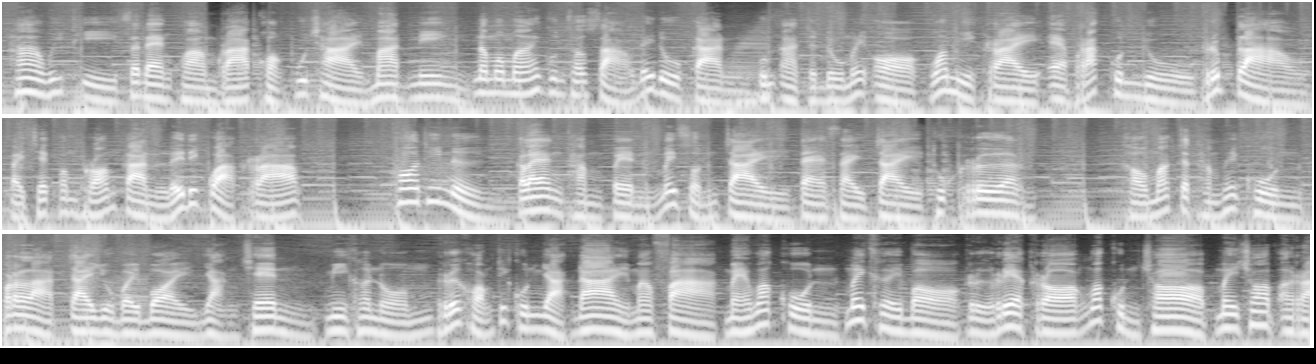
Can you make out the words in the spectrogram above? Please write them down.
5 วิธีแสดงความรักของผู้ชายมาดนิ่งนำมามาให้คุณสาวๆ ได้ดูกัน คุณอาจจะดูไม่ออกว่ามีใครแอบรักคุณอยู่หรือเปล่า ไปเช็คพร้อมๆกันเลยดีกว่าครับ ข้อที่ 1 แกล้งทำเป็นไม่สนใจ แต่ใส่ใจทุกเรื่อง เขามักจะทำให้คุณประหลาดใจอยู่บ่อยๆ อย่างเช่น มีขนมหรือของที่คุณอยากได้มาฝาก แม้ว่าคุณไม่เคยบอกหรือเรียกร้องว่าคุณชอบ ไม่ชอบอะไร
